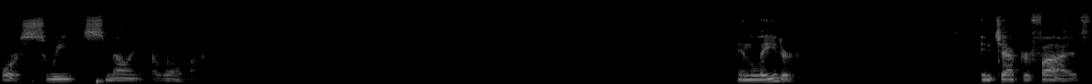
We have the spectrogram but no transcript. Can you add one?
for a sweet smelling aroma. And later, in chapter 5,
